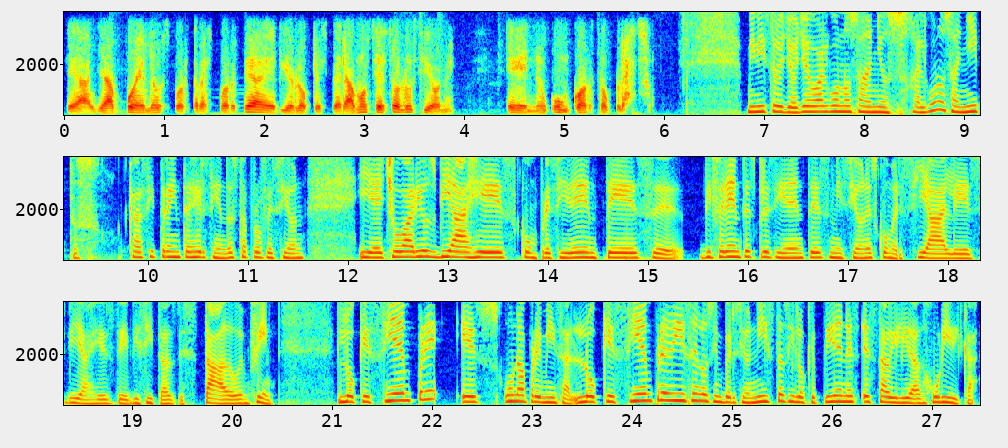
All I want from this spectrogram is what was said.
que haya vuelos por transporte aéreo. Lo que esperamos se solucione en un corto plazo. Ministro, yo llevo algunos años, algunos añitos, casi 30 ejerciendo esta profesión y he hecho varios viajes con presidentes, eh, diferentes presidentes, misiones comerciales, viajes de visitas de Estado, en fin. Lo que siempre es una premisa, lo que siempre dicen los inversionistas y lo que piden es estabilidad jurídica.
